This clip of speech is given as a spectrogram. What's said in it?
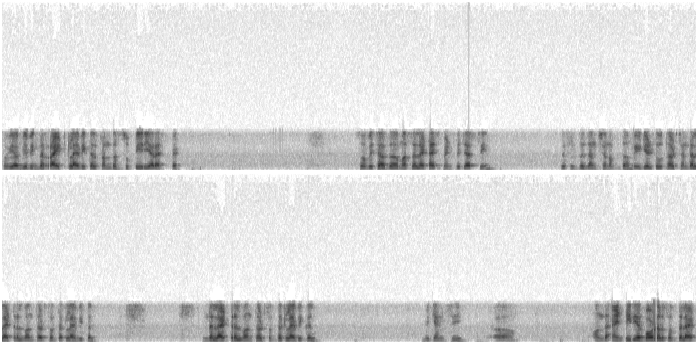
So we are viewing the right clavicle from the superior aspect. So which are the muscle attachments which are seen? This is the junction of the medial two-thirds and the lateral one-thirds of the clavicle. In the lateral one-thirds of the clavicle, we can see uh, on the anterior borders of the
